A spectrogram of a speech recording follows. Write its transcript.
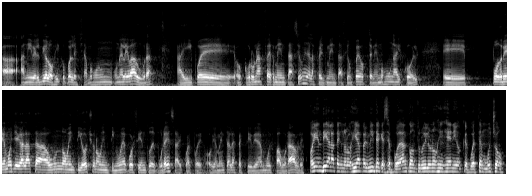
a, nivel biológico, pues le echamos una levadura, ahí pues ocurre una fermentación y de la fermentación pues obtenemos un alcohol. Eh, podríamos llegar hasta un 98-99% de pureza, el cual pues obviamente la efectividad es muy favorable. Hoy en día la tecnología permite que se puedan construir unos ingenios que cuesten mucho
